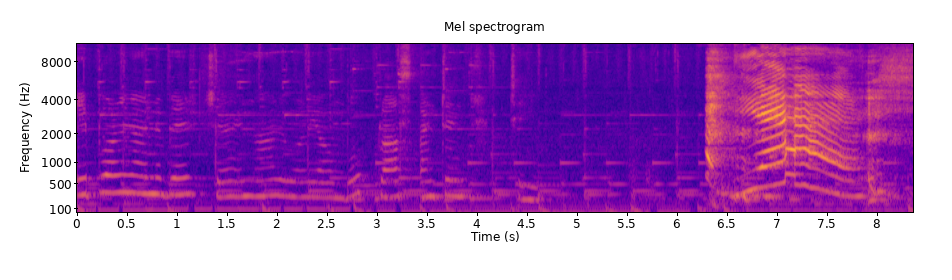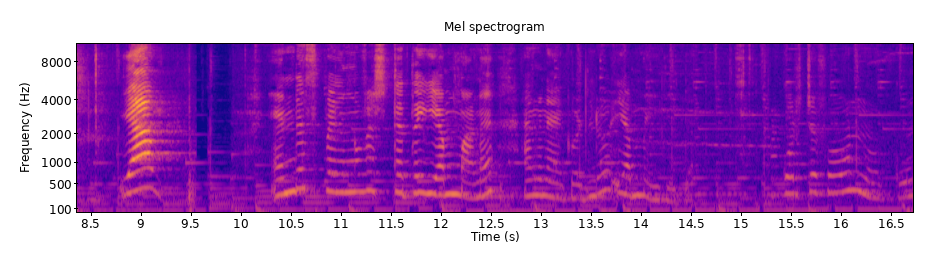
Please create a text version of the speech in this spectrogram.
ഇപ്പോൾ ഞാൻ അപേക്ഷ നാല് മണിയാകുമ്പോൾ ക്ലാസ് അറ്റൻഡ് ചെയ്യും. എന്റെ സ്പെല്ലിംഗ് ഇഷ്ടത്തെ എം ആണ്. അങ്ങനെ ആയിക്കോട്ടു എം എഴുതിയില്ല. കുറച്ച് ഫോൺ നോക്കും.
